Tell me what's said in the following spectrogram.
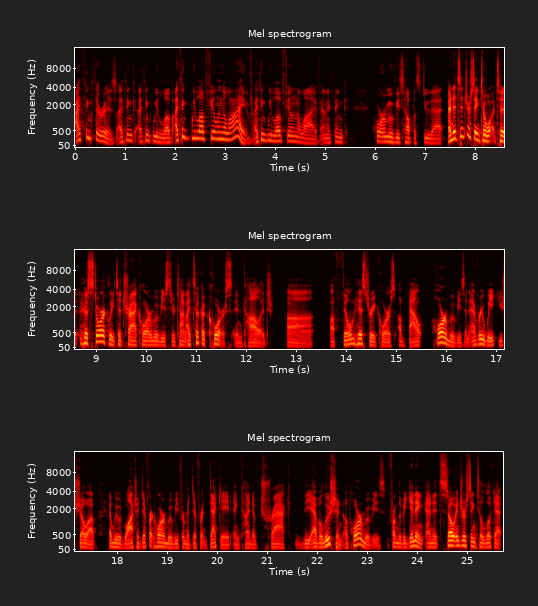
I think there is. I think I think we love I think we love feeling alive. I think we love feeling alive and I think horror movies help us do that. And it's interesting to to historically to track horror movies through time. I took a course in college, uh, a film history course about horror movies, and every week you show up and we would watch a different horror movie from a different decade and kind of track the evolution of horror movies from the beginning. And it's so interesting to look at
